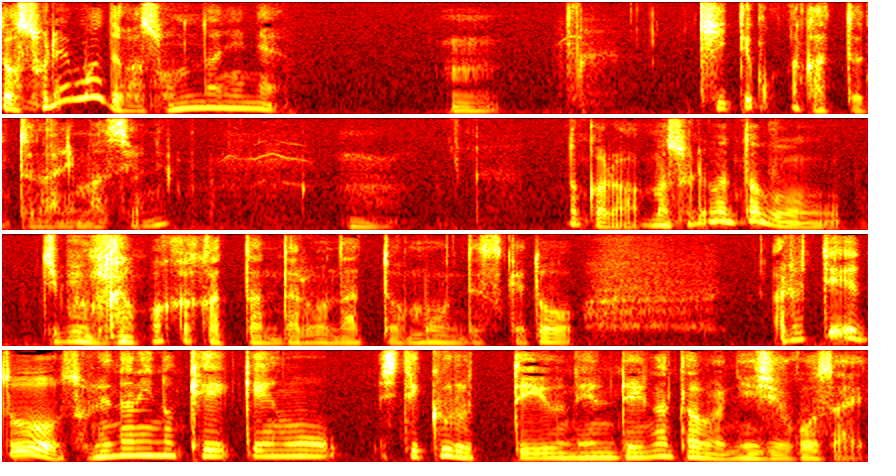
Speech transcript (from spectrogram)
らそれまではそんなにね、うん、聞いてこなかったってなりますよね。うん、だからまあそれは多分自分が若かったんだろうなと思うんですけどある程度それなりの経験をしてくるっていう年齢が多分25歳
